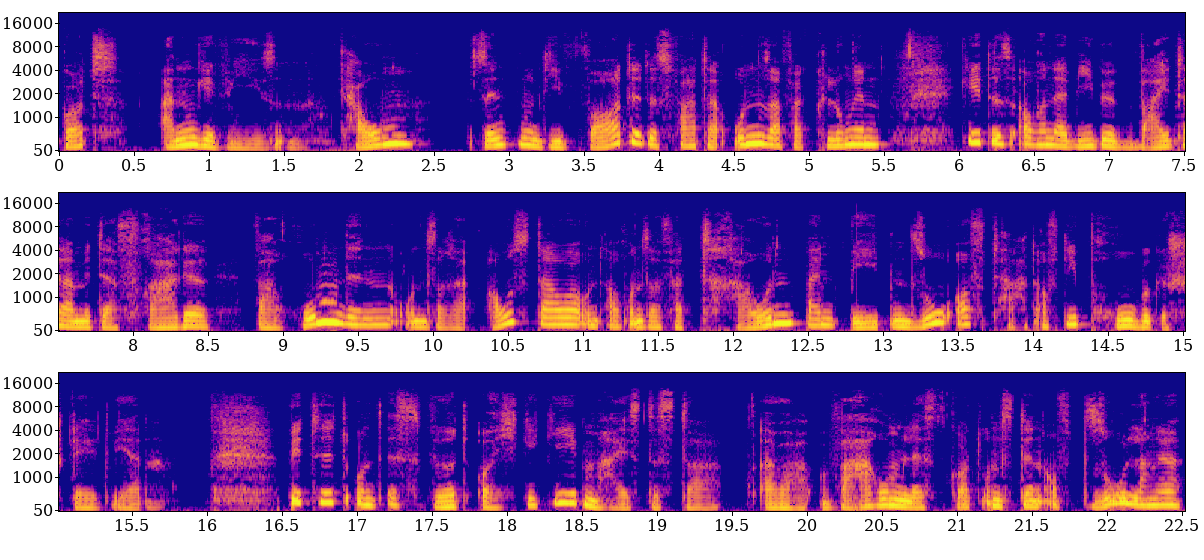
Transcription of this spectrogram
Gott, angewiesen. Kaum sind nun die Worte des Vater unser verklungen, geht es auch in der Bibel weiter mit der Frage, warum denn unsere Ausdauer und auch unser Vertrauen beim Beten so oft hart auf die Probe gestellt werden. Bittet und es wird euch gegeben, heißt es da. Aber warum lässt Gott uns denn oft so lange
